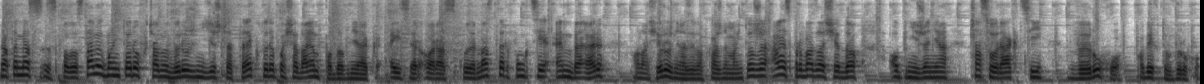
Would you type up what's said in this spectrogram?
Natomiast z pozostałych monitorów chciałbym wyróżnić jeszcze te, które posiadają, podobnie jak Acer oraz Cooler Master, funkcję MBR. Ona się różnie nazywa w każdym monitorze, ale sprowadza się do obniżenia czasu reakcji w ruchu, obiektów w ruchu,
